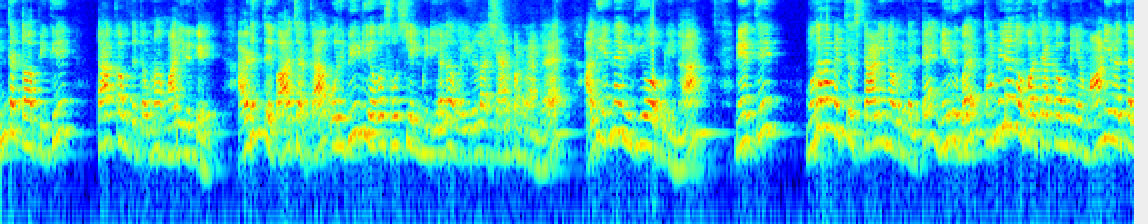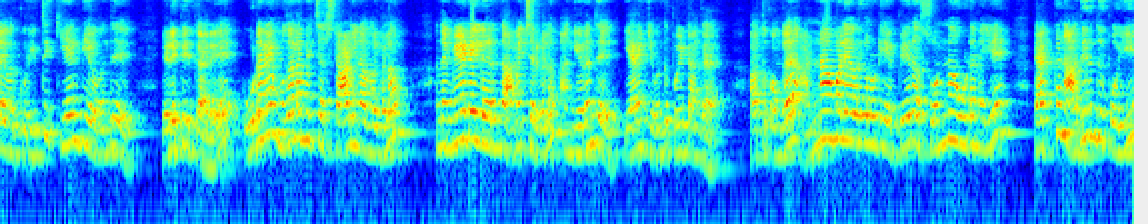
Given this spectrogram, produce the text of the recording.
இந்த டாபிக் டாக் ஆஃப் த டவுனாக மாறி இருக்கு அடுத்து பாஜக ஒரு வீடியோவை சோசியல் மீடியாவில் வைரலாக ஷேர் பண்ணுறாங்க அது என்ன வீடியோ அப்படின்னா நேற்று முதலமைச்சர் ஸ்டாலின் அவர்கள்ட்ட நிருபர் தமிழக பாஜகவுடைய மாநில தலைவர் குறித்து கேள்வியை வந்து எழுப்பியிருக்காரு. உடனே முதலமைச்சர் ஸ்டாலின் அவர்களும் அந்த மேடையில் இருந்த அமைச்சர்களும் அங்கிருந்து இறங்கி வந்து போயிட்டாங்க. பார்த்துக்கோங்க. அண்ணாமலை அவர்களுடைய பேரை சொன்ன உடனேயே டக்குன்னு அதிர்ந்து போய்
